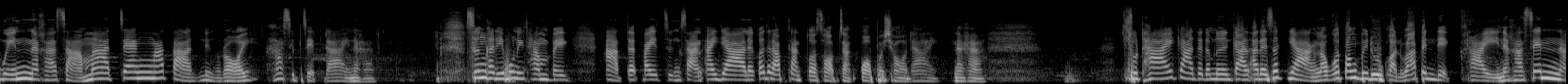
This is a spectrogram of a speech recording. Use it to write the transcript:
เว้นนะคะสามารถแจ้งมาตรา 157 ได้นะคะซึ่งคดีพวกนี้ทำไปอาจจะไปถึงศาลอาญาแล้วก็ได้รับการตรวจสอบจากปปชได้นะคะ สุดท้ายการจะดำเนินการอะไรสักอย่าง เราก็ต้องไปดูก่อนว่าเป็นเด็กใครนะคะ เส้นไหน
